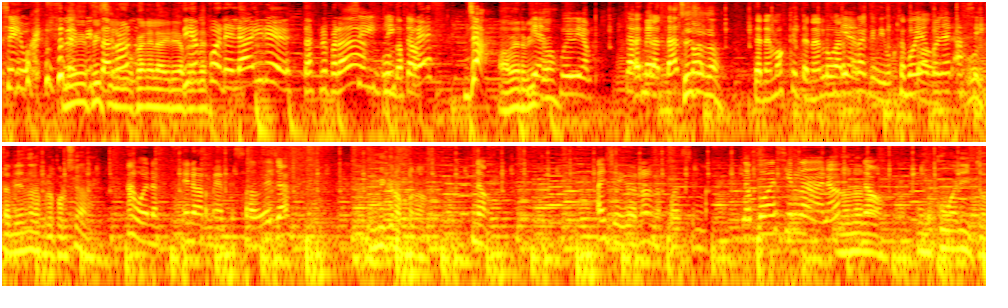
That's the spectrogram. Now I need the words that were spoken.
Sí. ¿Dibujás en el difícil pizarrón? dibujar en el aire. ¿Tiempo en el aire? ¿Estás preparada? Sí, Un, dos, listo. tres, ¡ya! A ver, que... Bien, Vito. muy bien. Tratá Sí, ya, Tenemos que tener lugar bien. para que dibujen Voy a poner Uy, así. están viendo las proporciones. Ah, bueno, enorme, pesado. ¿Ella? Un micrófono. No. Ay, yo digo, no, no puedo decir nada. No puedo decir nada, ¿no? No, no, No. no. Un cubanito.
